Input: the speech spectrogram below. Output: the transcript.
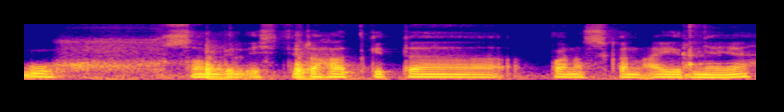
Uh, sambil istirahat kita panaskan airnya ya.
